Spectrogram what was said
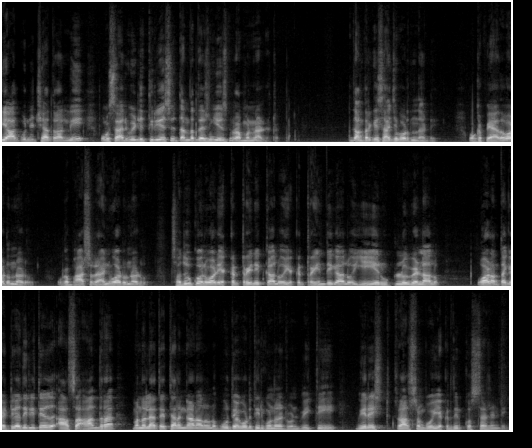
ఈ ఆరు పుణ్యక్షేత్రాలని ఒకసారి వెళ్ళి తిరిగేసి అంతర్దర్శనం చేసుకుని రమ్మన్నాడట. ఇది అందరికీ సాధ్యపడుతుందండి ఒక పేదవాడు ఉన్నాడు ఒక భాష రానివాడు ఉన్నాడు చదువుకోనివాడు ఎక్కడ ట్రైన్ ఎక్కాలో ఎక్కడ ట్రైన్ దిగాలో ఏ ఏ రూట్లో వెళ్ళాలో వాడు అంతా గట్టిగా తిరిగితే ఆ ఆంధ్ర మన లేకపోతే తెలంగాణలోనూ పూర్తిగా కూడా తిరిగి ఉన్నటువంటి వ్యక్తి వేరే రాష్ట్రం పోయి ఎక్కడ తిరిగి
